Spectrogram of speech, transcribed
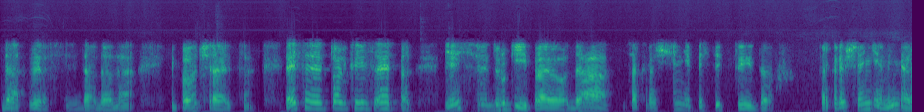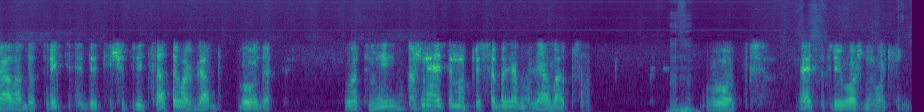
Да, вырастить, да, да, да. И получается. Это только из этого. Есть другие правила, да, сокращение пестицидов, сокращение минерала до 30, 2030 года. Вот мы должны этому присоблюбляться. Угу. Вот. Это тревожно очень.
